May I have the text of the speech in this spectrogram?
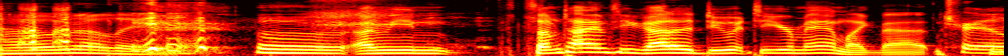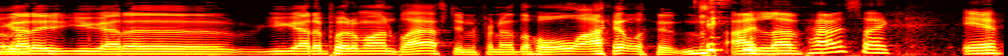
Totally. Uh, I mean, sometimes you gotta do it to your man like that. True. You gotta, you gotta, you gotta put him on blast in front of the whole island. I love how it's like if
